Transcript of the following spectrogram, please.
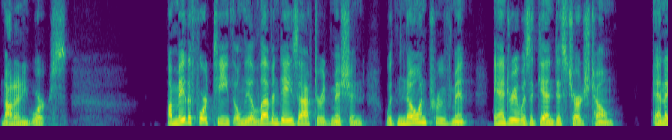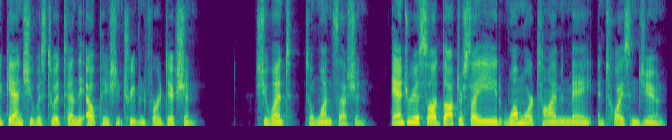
not any worse. On May the 14th, only 11 days after admission, with no improvement, Andrea was again discharged home. And again, she was to attend the outpatient treatment for addiction. She went to one session. Andrea saw Dr. Saeed one more time in May and twice in June.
